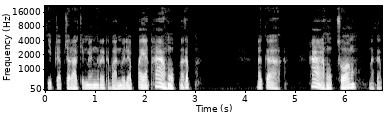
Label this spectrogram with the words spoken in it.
หยิบจับฉลากกินแบ่งรัฐบาลไว้แล้วแปดห้าหกนะครับ แล้วก็ห้าหกสองนะครับ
